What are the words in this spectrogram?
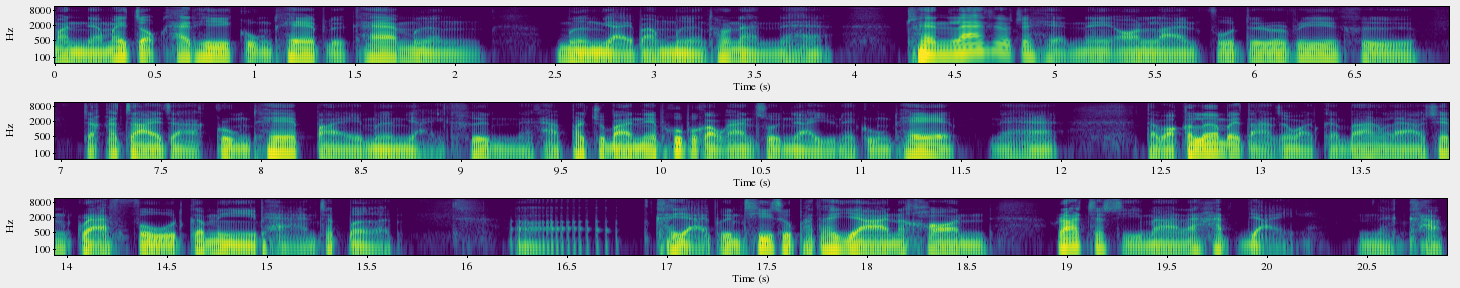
มันยังไม่จบแค่ที่กรุงเทพหรือแค่เมืองเมืองใหญ่บางเมืองเท่านั้นนะฮะเทรนด์แรกที่เราจะเห็นใน online food delivery คือ จะกระจายจากกรุงเทพไปเมืองใหญ่ขึ้นนะครับปัจจุบันนี้ผู้ประกอบการส่วนใหญ่อยู่ในกรุงเทพนะฮะแต่ว่าก็เริ่มไปต่างจังหวัดกันบ้างแล้ว เช่น Grab Food ก็มีแผนจะเปิดขยายพื้นที่สู่พัทยานคร ราชสีมาและหาดใหญ่นะครับ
